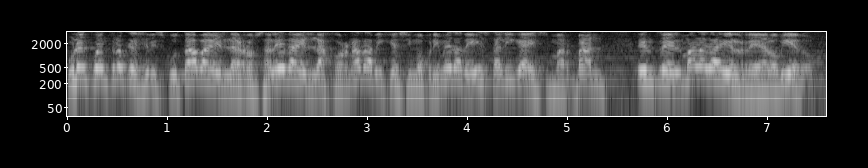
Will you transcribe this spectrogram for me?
Un encuentro que se disputaba en la Rosaleda en la jornada vigésimo primera de esta liga Smartbank entre el Málaga y el Real Oviedo.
